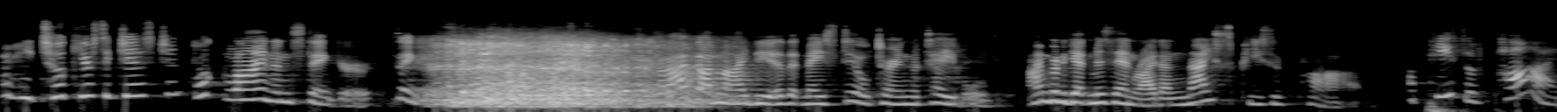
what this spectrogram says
And he took your suggestion? Hook, line, and stinker. Sinker. but I've got an idea that may still turn the tables. I'm going to get Miss Enright a nice piece of pie. A piece of pie?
